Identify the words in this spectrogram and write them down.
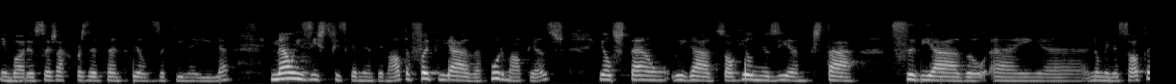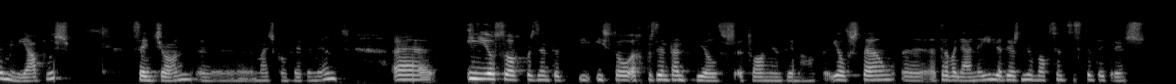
embora eu seja a representante deles aqui na ilha, não existe fisicamente em Malta, foi criada por malteses, eles estão ligados ao Hill Museum, que está sediado em, uh, no Minnesota, em Minneapolis, St. John, uh, mais concretamente, e eu sou a representante, estou a representante deles atualmente em Malta. Eles estão uh, a trabalhar na ilha desde 1973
